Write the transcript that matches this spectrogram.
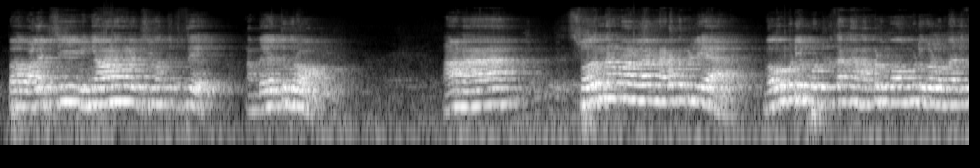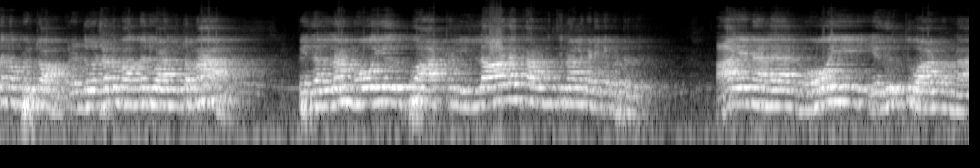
இப்போ வளர்ச்சி விஞ்ஞான வளர்ச்சி வந்துடுது. நம்ம ஏற்றுக்கிறோம் ஆனால் சுதந்திரமானலாம் நடக்க முடியல. முகமுடியை போட்டுட்டு தாங்க நம்மளும் முகமுடி கொள்ள மாதிரி தானே போயிட்டோம். ரெண்டு வருஷம் அது மாதிரி வாழ்ந்துட்டோமா? இதெல்லாம் நோய் எதிர்ப்பு ஆற்றல் இல்லாத காரணத்தினால் கிடைக்கப்பட்டது. ஆகையினால நோய் எதிர்த்து வாழணும்னா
